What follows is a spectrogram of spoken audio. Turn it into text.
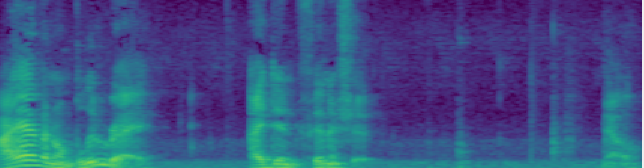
I have it on Blu-ray. I didn't finish it. No.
